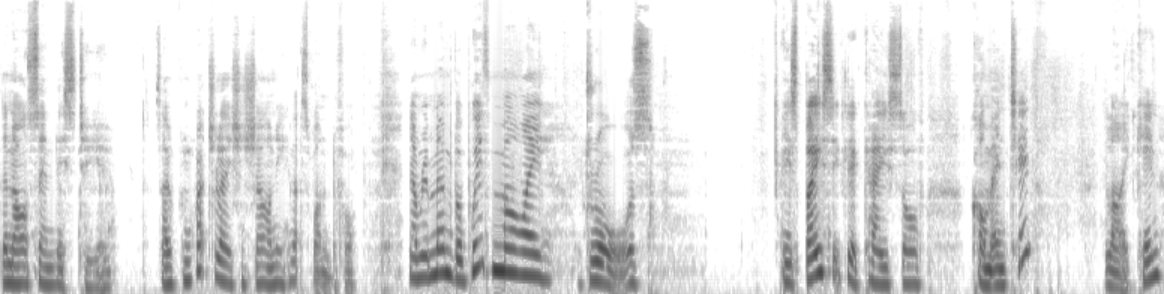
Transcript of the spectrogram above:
then I'll send this to you. So congratulations, Shani. That's wonderful. Now, remember, with my draws, it's basically a case of commenting, liking,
